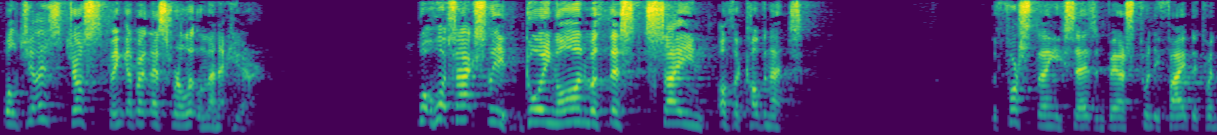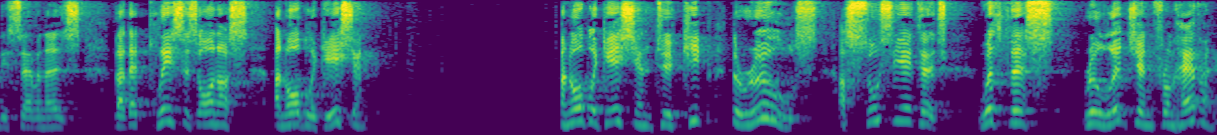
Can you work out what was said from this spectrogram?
Well, just, just think about this for a little minute here. What's actually going on with this sign of the covenant? The first thing he says in verse 25 to 27 is that it places on us an obligation. An obligation to keep the rules associated with this religion from heaven.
